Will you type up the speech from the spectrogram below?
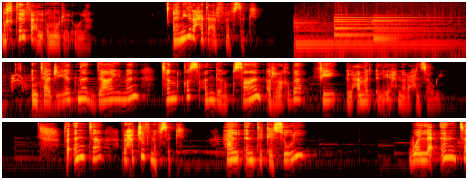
مختلفة عن الأمور الأولى. هني راح تعرف نفسك. إنتاجيتنا دايما تنقص عند نقصان الرغبة في العمل اللي إحنا راح نسويه. فأنت راح تشوف نفسك. هل أنت كسول ولا أنت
